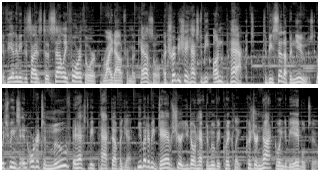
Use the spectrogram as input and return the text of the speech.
if the enemy decides to sally forth or ride out from the castle, a trebuchet has to be unpacked to be set up and used, which means in order to move, it has to be packed up again. You better be damn sure you don't have to move it quickly, because you're not going to be able to.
